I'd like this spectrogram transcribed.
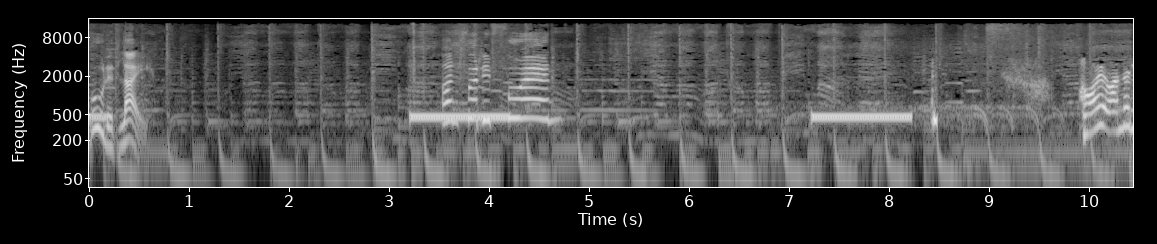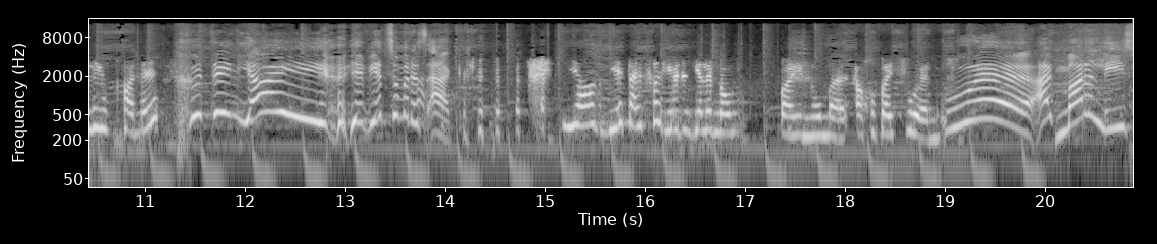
Ooh, dit lei. Antwoord die foon. Hi Annelie, gaan dit? Goed en jy? Jy weet sommer dis ek. Ja, ek weet hy van jou julle naam by nommer, ag op my foon. O, ek Marlies,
